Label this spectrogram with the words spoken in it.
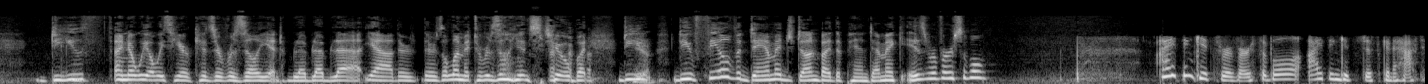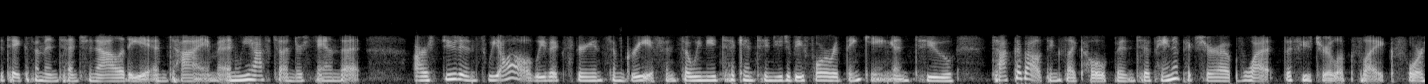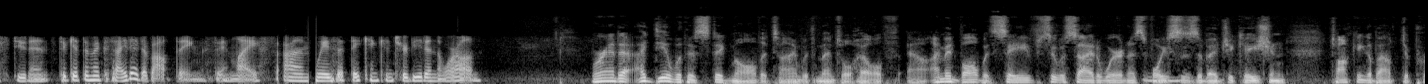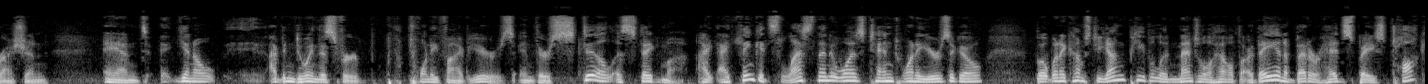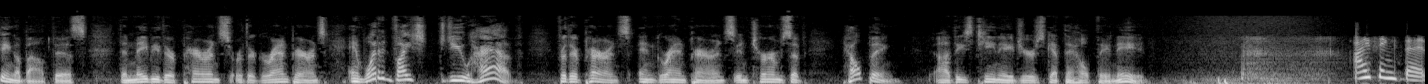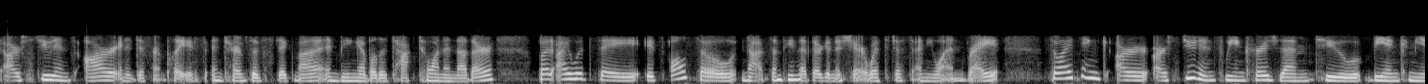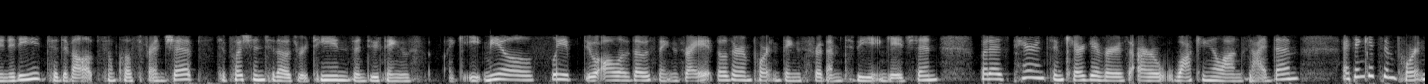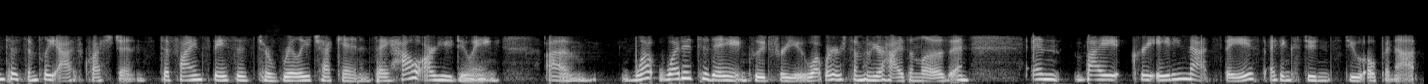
Do you? Th- I know we always hear kids are resilient, blah blah blah. Yeah, there's there's a limit to resilience too. But do you yeah. do you feel the damage done by the pandemic is reversible? I think it's reversible. I think it's just going to have to take some intentionality and time, and we have to understand that our students, we all, we've experienced some grief, and so we need to continue to be forward thinking and to talk about things like hope and to paint a picture of what the future looks like for students to get them excited about things in life, um, ways that they can contribute in the world. Miranda, I deal with this stigma all the time with mental health. Uh, I'm involved with Save Suicide Awareness, mm-hmm. Voices of Education, talking about depression. And, you know, I've been doing this for 25 years and there's still a stigma. I, I think it's less than it was 10, 20 years ago. But when it comes to young people and mental health, are they in a better headspace talking about this than maybe their parents or their grandparents? And what advice do you have for their parents and grandparents in terms of helping uh, these teenagers get the help they need? I think that our students are in a different place in terms of stigma and being able to talk to one another. But I would say it's also not something that they're going to share with just anyone, right? So I think our, our students, we encourage them to be in community, to develop some close friendships, to push into those routines and do things like eat meals, sleep, do all of those things, right? Those are important things for them to be engaged in. But as parents and caregivers are walking alongside them, I think it's important to simply ask questions, to find spaces to really check in and say, how are you doing? Um, what, what did today include for you? What were some of your highs and lows? And and by creating that space, I think students do open up.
